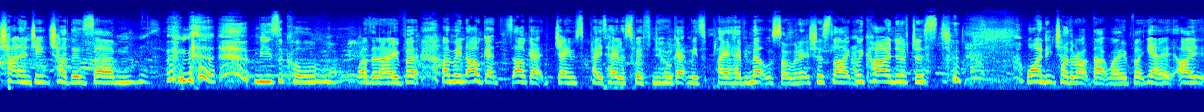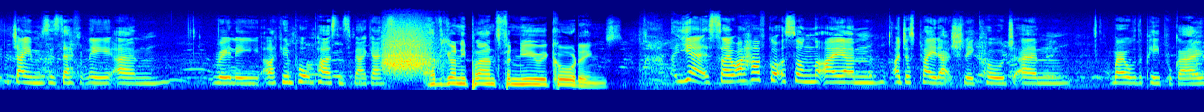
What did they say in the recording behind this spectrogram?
challenge each other's um, musical. I don't know, but I mean, I'll get I'll get James to play Taylor Swift, and he'll get me to play a heavy metal song, and it's just like we kind of just wind each other up that way. But yeah, I, James is definitely. Um, really like an important person to me I guess Have you got any plans for new recordings? yeah so I have got a song that I um I just played actually called um where all the people go.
